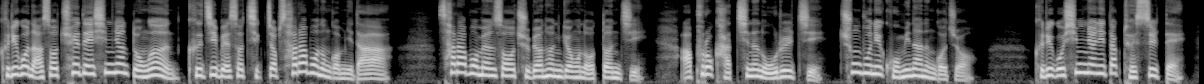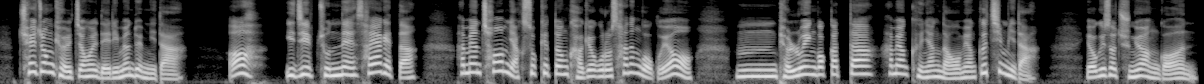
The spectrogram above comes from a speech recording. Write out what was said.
그리고 나서 최대 10년 동안 그 집에서 직접 살아보는 겁니다. 살아보면서 주변 환경은 어떤지, 앞으로 가치는 오를지 충분히 고민하는 거죠. 그리고 10년이 딱 됐을 때 최종 결정을 내리면 됩니다. 아, 이 집 좋네, 사야겠다. 하면 처음 약속했던 가격으로 사는 거고요. 음, 별로인 것 같다 하면 그냥 나오면 끝입니다. 여기서 중요한 건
